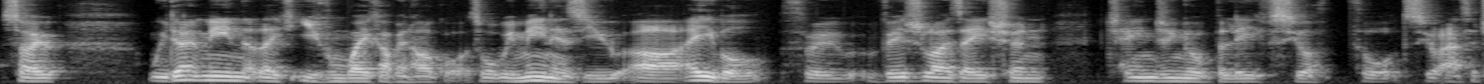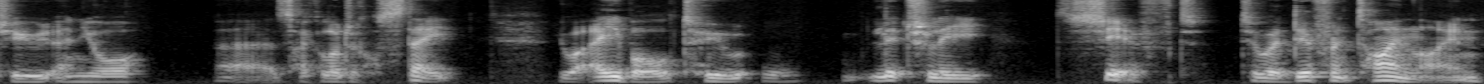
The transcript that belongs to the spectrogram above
So we don't mean that like you can wake up in hogwarts. What we mean is you are able through visualization changing your beliefs your thoughts your attitude and your uh, psychological state you are able to literally shift to a different timeline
